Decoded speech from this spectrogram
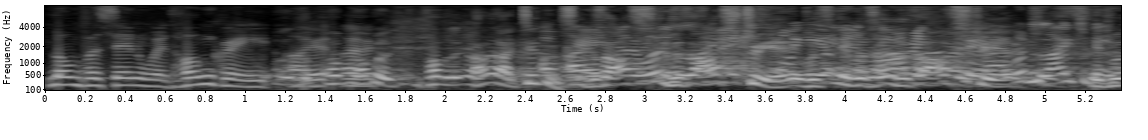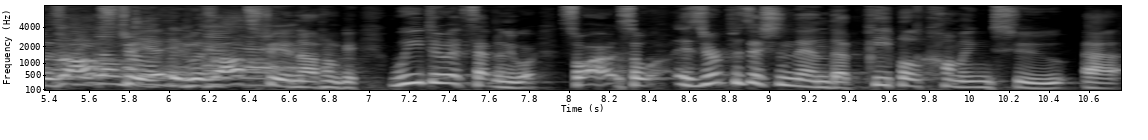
lump us in with Hungary, well, I, probably, I, I, didn't. I, it was, Austria. It was Austria. It was, it was, it was Austria. It was Austria. It was Austria, not Hungary. We do accept anymore. So, so is your position then that people coming to uh,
